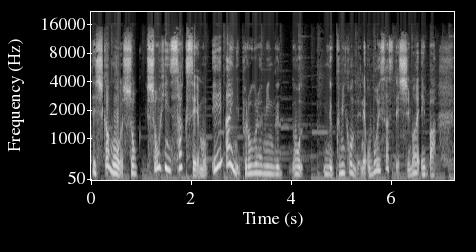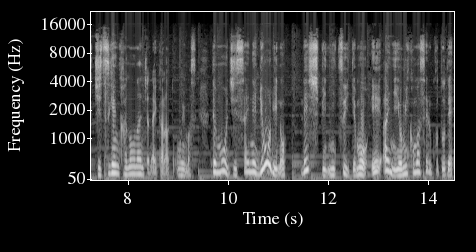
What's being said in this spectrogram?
で、しかも商品作成も AI にプログラミングを組み込んでね、覚えさせてしまえば実現可能なんじゃないかなと思います。でも実際ね、料理のレシピについても AI に読み込ませることで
